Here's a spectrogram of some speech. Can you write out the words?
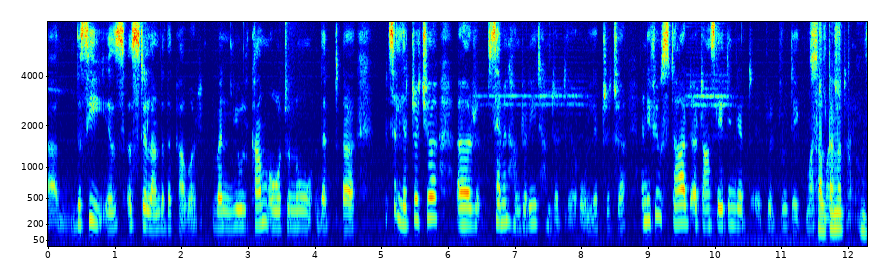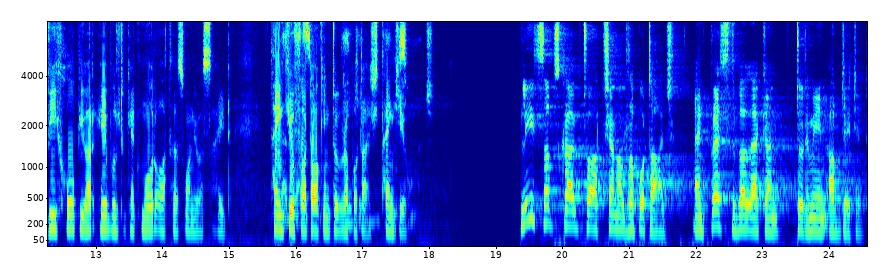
Uh, the sea is uh, still under the cover. When you'll come over to know that uh, it's a literature, uh, 700, 800 year old literature. And if you start uh, translating it, it will, it will take much, Sultanat, much time. we hope you are able to get more authors on your side. Thank you for talking to Thank you. Reportage. Thank you. so much. Please subscribe to our channel Reportage and press the bell icon to remain updated.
